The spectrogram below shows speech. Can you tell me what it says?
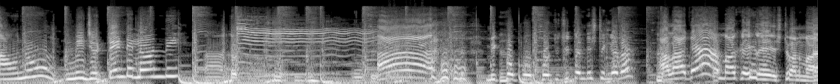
అవును మీ జుట్టు ఏంటి ఇలా ఉంది? ఆ, మీకు పొ- పొ- పొట్టి చుట్టూ అంటే ఇష్టం కదా? అలాగా మాకు ఇలా ఇష్టం అనమాట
